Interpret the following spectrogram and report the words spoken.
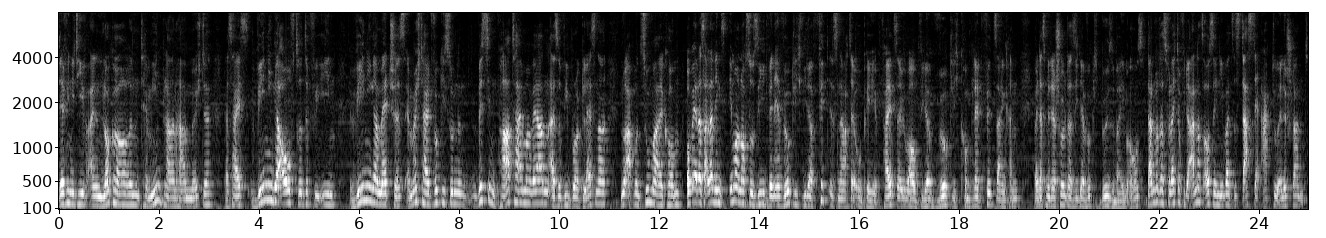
definitiv einen lockereren Terminplan haben möchte. Das heißt, weniger Auftritte für ihn, weniger Matches. Er möchte halt wirklich so ein bisschen Part-Timer werden, also wie Brock Lesnar, nur ab und zu mal kommen. Ob er das allerdings immer noch so sieht, wenn er wirklich wieder fit ist nach der OP, falls er überhaupt wieder wirklich komplett fit sein kann, weil das mit der Schulter sieht ja wirklich böse bei ihm aus, dann wird das vielleicht auch wieder anders aussehen. Jeweils ist das der aktuelle Stand.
